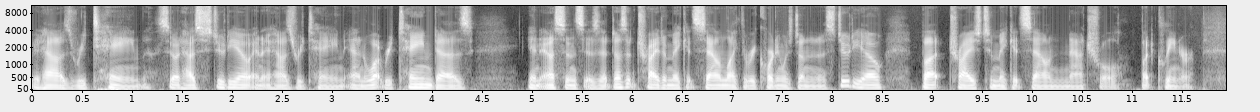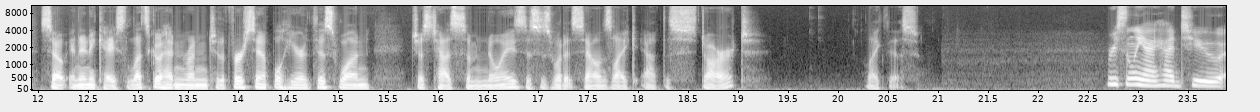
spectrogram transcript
it has retain. So it has studio and it has retain. And what retain does in essence is it doesn't try to make it sound like the recording was done in a studio, but tries to make it sound natural but cleaner. So in any case, let's go ahead and run into the first sample here. This one just has some noise. This is what it sounds like at the start, like this. Recently, I had to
